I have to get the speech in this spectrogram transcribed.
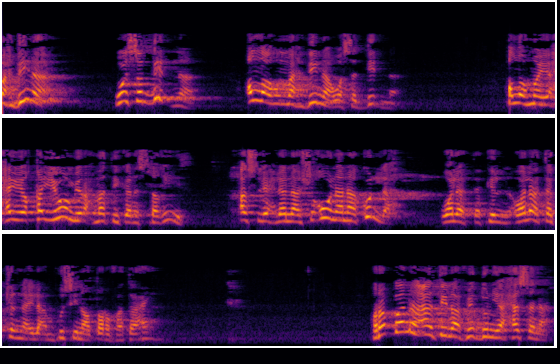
اهدنا وسددنا. اللهم اهدنا وسددنا. اللهم يا حي يا قيوم برحمتك نستغيث. أصلح لنا شؤوننا كلها ولا تكلنا ولا تكلنا إلى أنفسنا طرفة عين. ربنا آتنا في الدنيا حسنة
